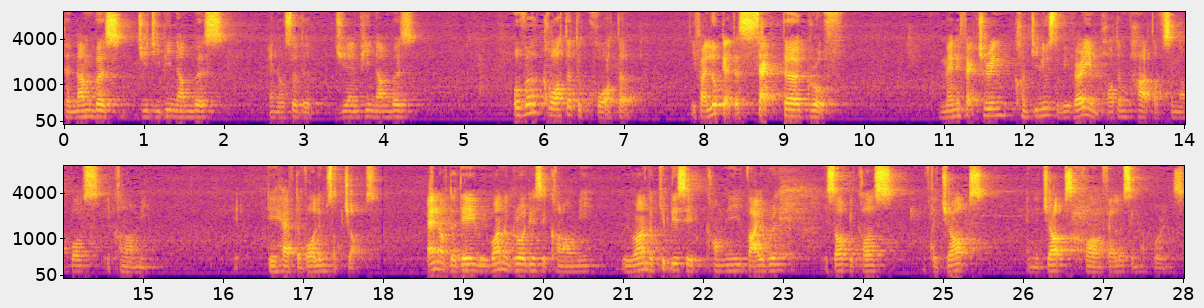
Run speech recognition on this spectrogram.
the numbers, GDP numbers, and also the GNP numbers over quarter to quarter. If I look at the sector growth, manufacturing continues to be a very important part of Singapore's economy. They have the volumes of jobs. End of the day, we want to grow this economy. We want to keep this economy vibrant. It's all because of the jobs and the jobs for our fellow Singaporeans.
